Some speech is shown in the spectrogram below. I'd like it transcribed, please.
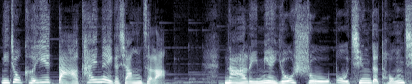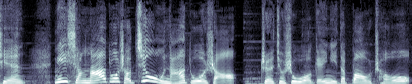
你就可以打开那个箱子了，那里面有数不清的铜钱，你想拿多少就拿多少，这就是我给你的报酬。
